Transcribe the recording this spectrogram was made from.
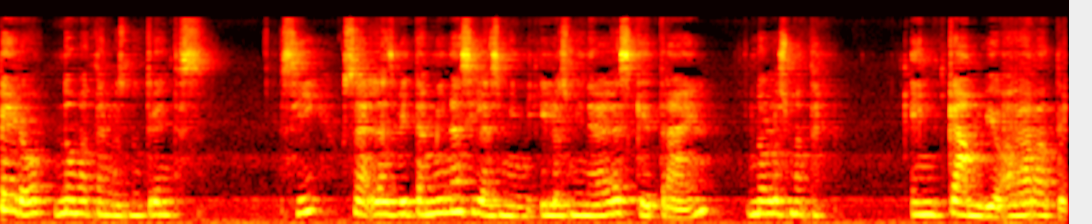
pero no matan los nutrientes. ¿Sí? O sea, las vitaminas y, las, y los minerales que traen no los matan. En cambio, agárrate,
